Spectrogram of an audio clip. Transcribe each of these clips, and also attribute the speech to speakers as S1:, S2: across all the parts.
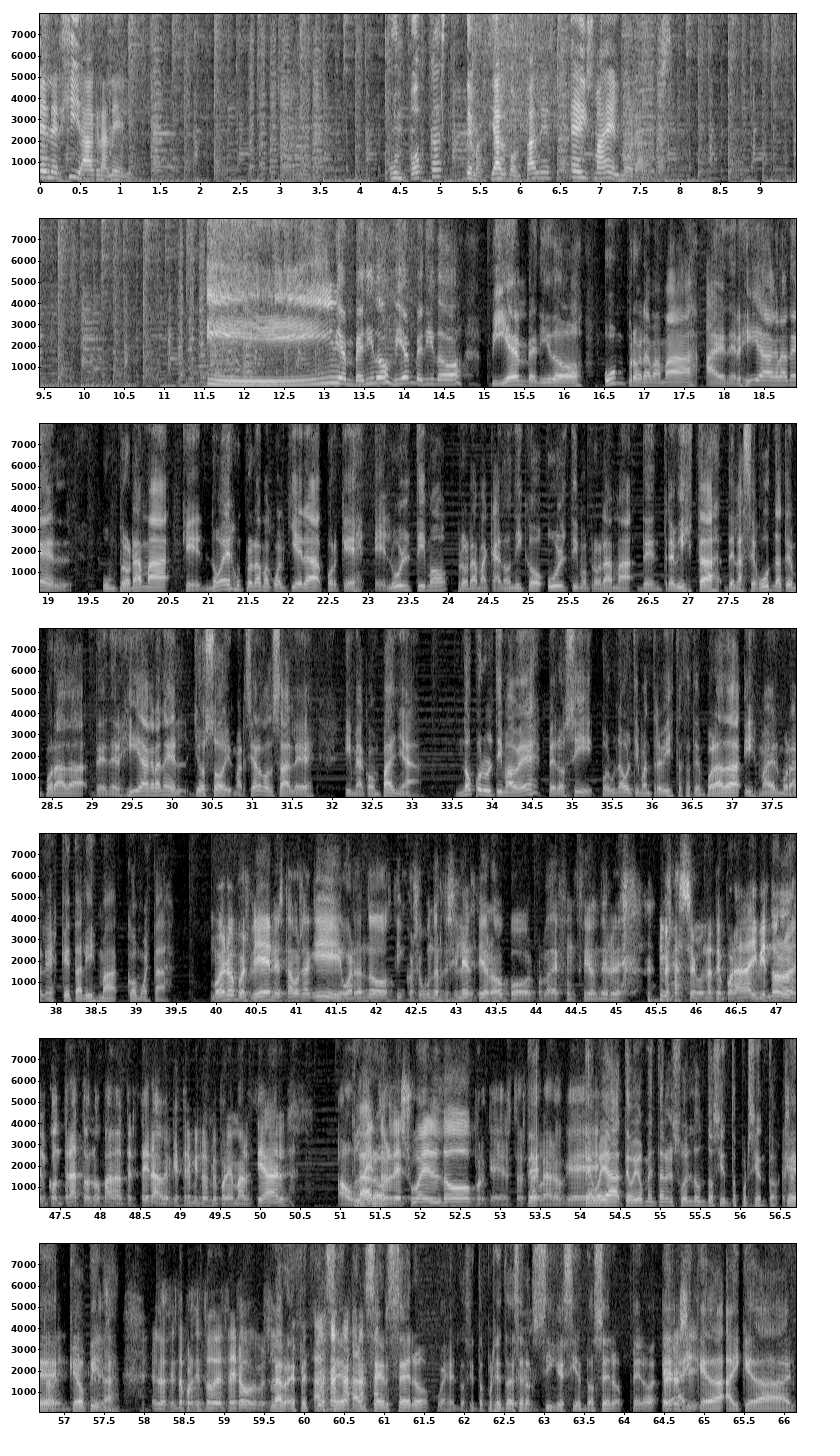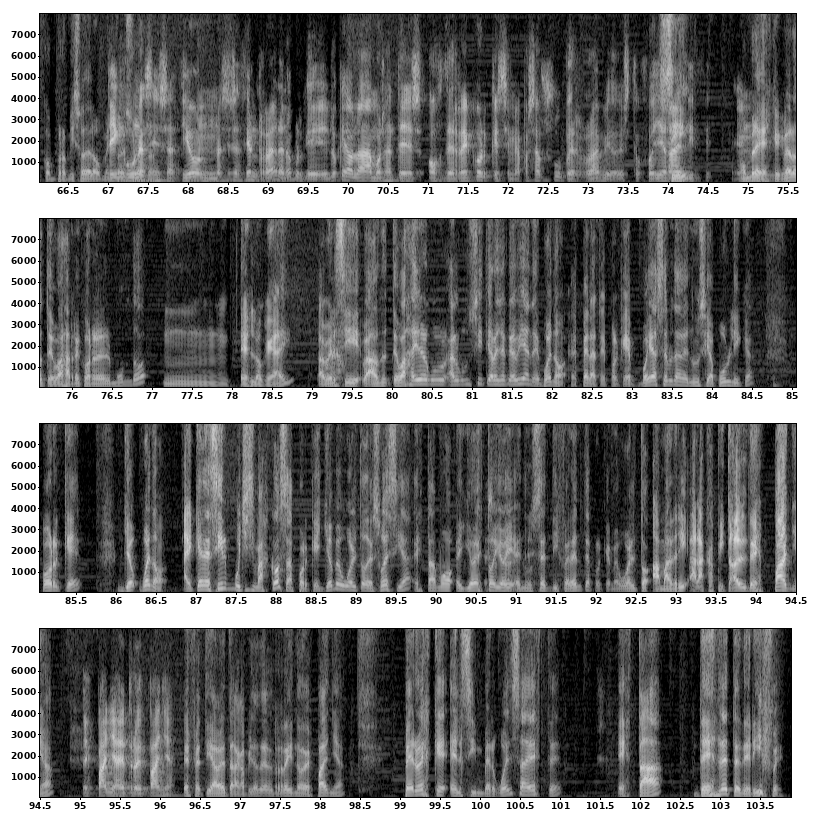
S1: Energía a granel. Un podcast de Marcial González e Ismael Morales.
S2: Y bienvenidos, bienvenidos, bienvenidos. Un programa más a Energía a Granel. Un programa que no es un programa cualquiera porque es el último programa canónico, último programa de entrevistas de la segunda temporada de Energía Granel. Yo soy Marcial González y me acompaña, no por última vez, pero sí por una última entrevista esta temporada, Ismael Morales. ¿Qué tal Isma? ¿Cómo estás?
S3: Bueno, pues bien, estamos aquí guardando cinco segundos de silencio, ¿no? Por, por la defunción de, de la segunda temporada y viendo el contrato, ¿no? Para la tercera, a ver qué términos me pone Marcial, aumentos
S2: Claro.
S3: de sueldo, porque esto está
S2: Te-
S3: claro que...
S2: Te voy, a, te voy a aumentar el sueldo un 200%. ¿Qué. ¿Qué opinas?
S3: El 200% de cero, pues,
S2: Claro, al ser, al ser cero, pues el 200% de cero sigue siendo cero, pero, eh, ahí, queda, ahí queda el compromiso del aumento
S3: Tengo
S2: de
S3: una sensación, una sensación rara, ¿no? Porque es lo que hablábamos antes off the record, que se me ha pasado súper rápido esto. Fue llegar
S2: ¿Sí?
S3: el
S2: Hombre,
S3: el-
S2: es que claro, te vas a recorrer el mundo, mm, es lo que hay. A ver si ¿a te vas a ir a algún, algún sitio el año que viene. Bueno, espérate, porque voy a hacer una denuncia pública, porque yo, bueno, hay que decir muchísimas cosas, porque yo me he vuelto de Suecia, estamos, eh, yo estoy hoy en un set diferente, porque me he vuelto a Madrid, a la capital de España.
S3: España, dentro de España.
S2: efectivamente, la capital del reino de España. Pero es que el sinvergüenza este está desde Tenerife.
